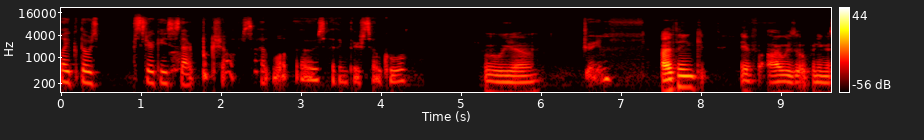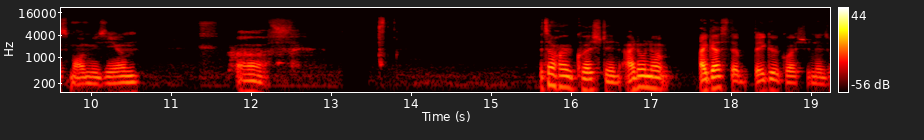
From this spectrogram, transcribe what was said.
Like those staircases that are bookshelves. I love those. I think they're so cool. Oh yeah. Dream. I think if I was opening a small museum, uh, it's a hard question. I don't know. I guess the bigger question is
